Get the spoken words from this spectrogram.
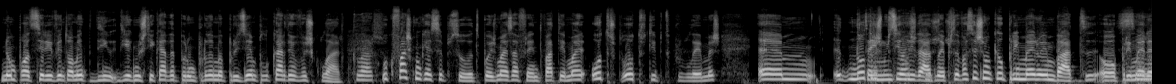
não pode ser eventualmente di diagnosticada por um problema, por exemplo, cardiovascular. Claro. O que faz com que essa pessoa, depois, mais à frente, vá ter mais, outro, outro tipo de problemas um, noutra tem especialidade. Não é? Porque vocês são aquele primeiro embate, ou o primeiro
